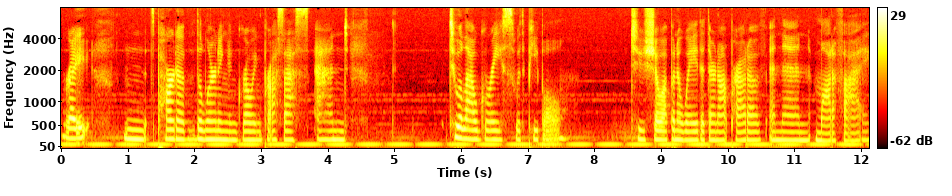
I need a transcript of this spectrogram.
right? Mm, it's part of the learning and growing process. And to allow grace with people to show up in a way that they're not proud of and then modify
